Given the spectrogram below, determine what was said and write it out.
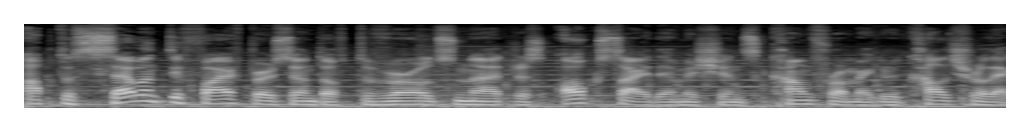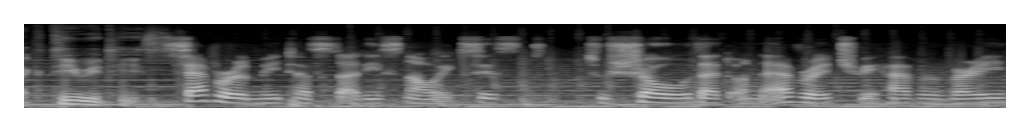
Up to 75% of the world's nitrous oxide emissions come from agricultural activities. Several meta studies now exist to show that on average we have a very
